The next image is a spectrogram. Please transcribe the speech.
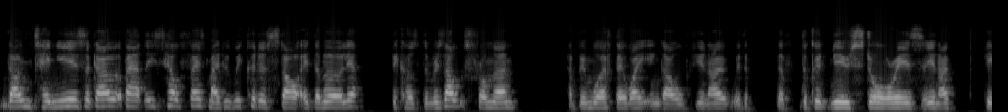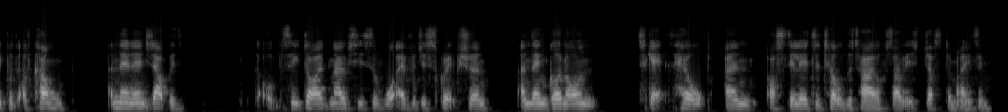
known 10 years ago about these health fairs maybe we could have started them earlier because the results from them have been worth their weight in gold you know with the, the, the good news stories you know people that have come and then ended up with obviously diagnosis of whatever description and then gone on to get help and are still here to tell the tale so it's just amazing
